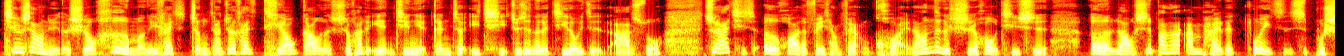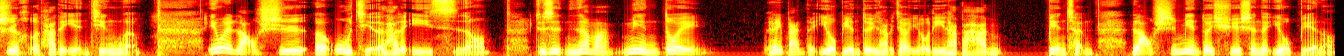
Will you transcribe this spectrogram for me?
青少女的时候，荷尔蒙一开始增长，就开始挑高的时候，她的眼睛也跟着一起，就是那个肌肉一直拉缩，所以她其实恶化的非常非常快。然后那个时候，其实呃，老师帮她安排的位置是不适合她的眼睛了，因为老师呃误解了他的意思哦，就是你知道吗？面对黑板的右边对于他比较有利，他把它变成老师面对学生的右边哦。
